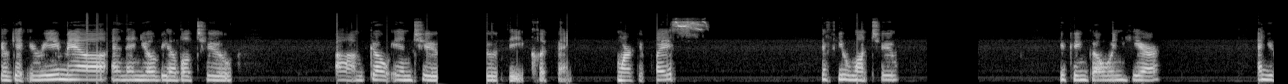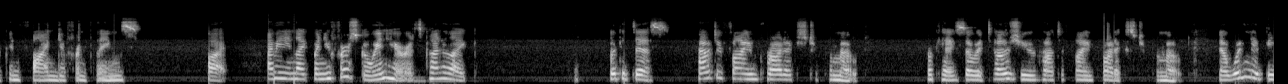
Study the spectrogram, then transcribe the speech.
You'll get your email and then you'll be able to um, go into the ClickBank marketplace if you want to. You can go in here and you can find different things. But I mean, like when you first go in here, it's kind of like, look at this, how to find products to promote. Okay, so it tells you how to find products to promote. Now, wouldn't it be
